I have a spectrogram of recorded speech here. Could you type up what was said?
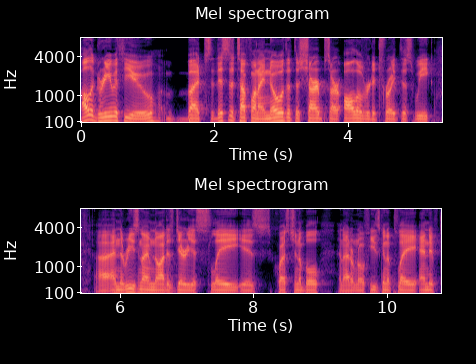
I'll agree with you, but this is a tough one. I know that the Sharps are all over Detroit this week, uh, and the reason I'm not is Darius Slay is questionable, and I don't know if he's going to play. And if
